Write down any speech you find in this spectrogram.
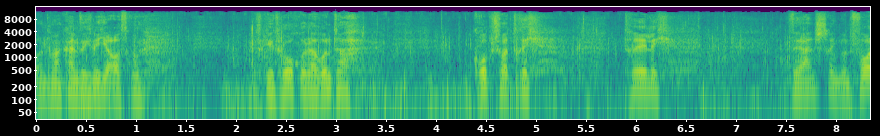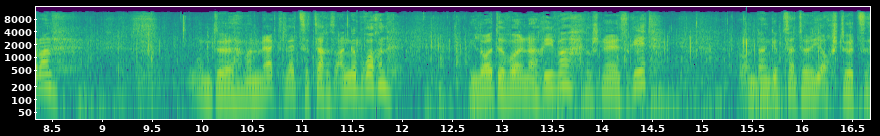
und man kann sich nicht ausruhen. Es geht hoch oder runter, grobschottrig, trälig, sehr anstrengend und fordernd. Und äh, man merkt, der letzte Tag ist angebrochen. Die Leute wollen nach Riva, so schnell es geht. Und dann gibt es natürlich auch Stürze.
